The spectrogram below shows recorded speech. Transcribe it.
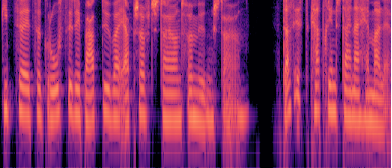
gibt es ja jetzt eine große Debatte über Erbschaftssteuer und Vermögensteuern. Das ist Katrin Steiner-Hämmerle.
